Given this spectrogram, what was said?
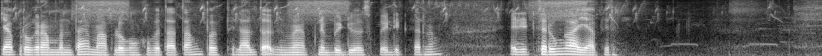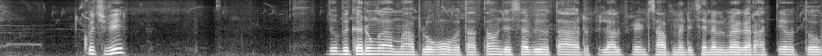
क्या प्रोग्राम बनता है, मैं आप लोगों को बताता हूँ, पर फ़िलहाल तो अभी मैं अपने वीडियोस को एडिट कर रहा हूँ। एडिट करूँगा या फिर कुछ भी, जो भी करूँगा मैं आप लोगों को बताता हूँ, जैसा भी होता है। और फ़िलहाल फ्रेंड्स आप मेरे चैनल में अगर आते हो तो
